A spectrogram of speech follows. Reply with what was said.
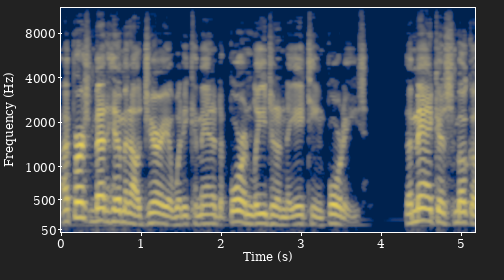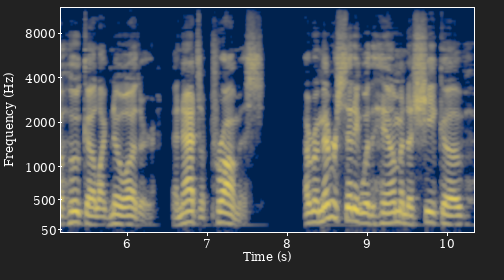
I first met him in Algeria when he commanded the Foreign Legion in the 1840s. The man can smoke a hookah like no other, and that's a promise. I remember sitting with him and the Sheik of…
